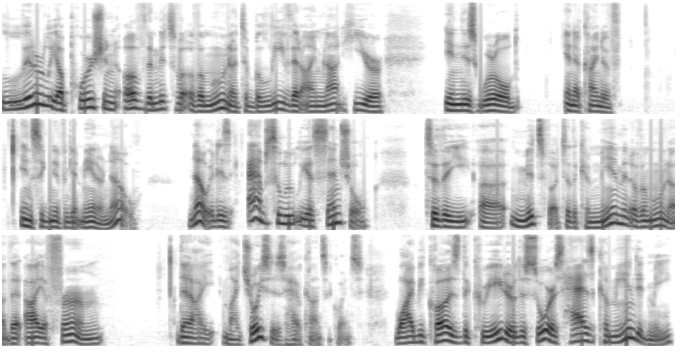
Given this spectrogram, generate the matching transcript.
literally a portion of the mitzvah of Amuna to believe that I'm not here in this world in a kind of insignificant manner. No, no, it is absolutely essential to the uh, mitzvah, to the commandment of Amuna that I affirm that I my choices have consequence. Why? Because the creator, the source, has commanded me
